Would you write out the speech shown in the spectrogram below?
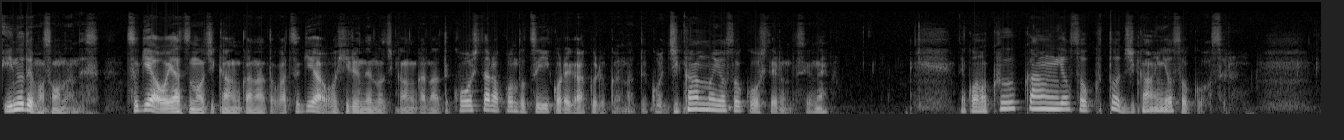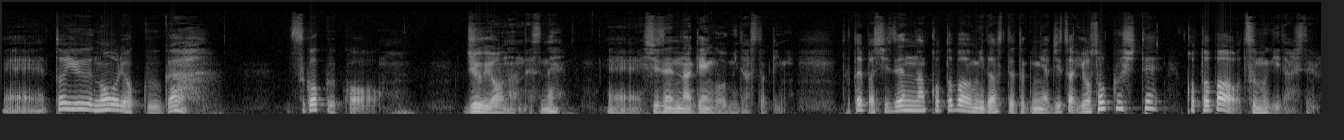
犬でもそうなんです。次はおやつの時間かなとか次はお昼寝の時間かなってこうしたら今度次これが来るかなってこう時間の予測をしてるんですよね。でこの空間予測と時間予測をする、えー、という能力がすごくこう重要なんですね、えー、自然な言語を生み出す時に。例えば自然な言葉を生み出すって時には実は予測して言葉を紡ぎ出してる。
